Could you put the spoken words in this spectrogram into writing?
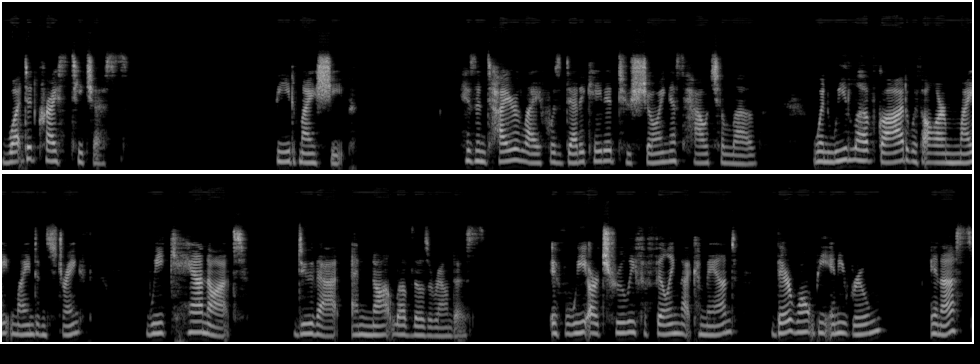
What did Christ teach us? Feed my sheep. His entire life was dedicated to showing us how to love when we love God with all our might, mind, and strength, we cannot do that and not love those around us. If we are truly fulfilling that command, there won't be any room in us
